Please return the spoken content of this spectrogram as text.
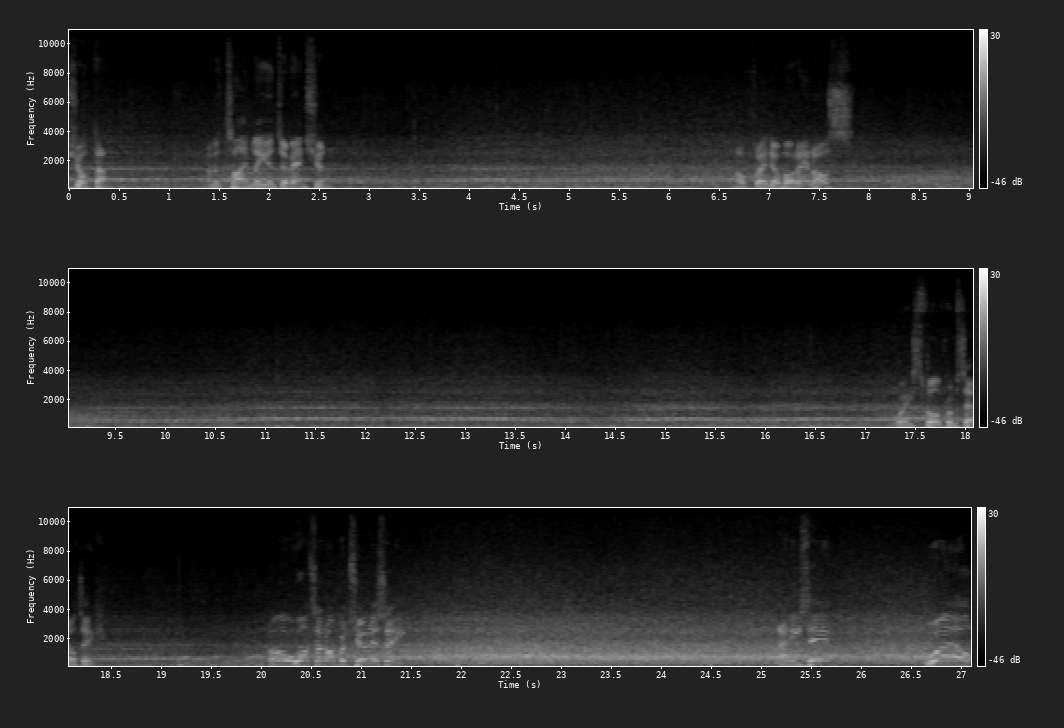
Jota. And a timely intervention. Alfredo Morelos. Wasteful from Celtic. Oh, what an opportunity. And he's in. Well,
